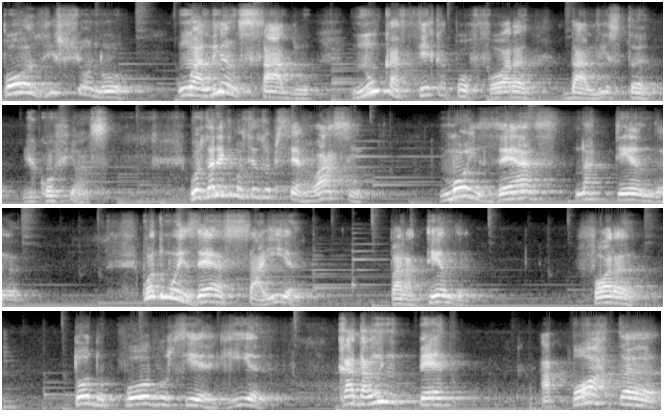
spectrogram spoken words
posicionou. Um aliançado nunca fica por fora da lista de confiança. Gostaria que vocês observassem Moisés na tenda. Quando Moisés saía para a tenda, fora todo o povo se erguia, cada um em pé, à porta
